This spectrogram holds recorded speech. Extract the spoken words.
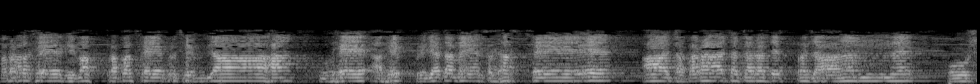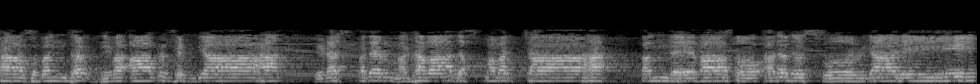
प्रपथे दिवः प्रपथे पृथिव्याः। उभे अभिप्रियतमे सधस्थे आचपरा च चरति प्रजानन्। पूषा सुबन्धुर्दिव आपृथिव्याः इडस्पतिर्मघवादस्मवर्चाः तम् देवासो अददुः सूर्यायै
